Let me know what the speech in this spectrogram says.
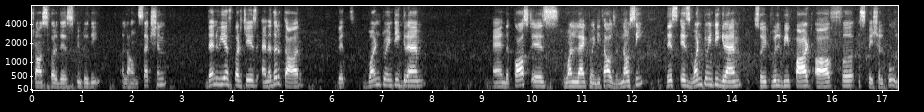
transfer this into the allowance section. Then we have purchased another car with 120 gram and the cost is 1 lakh 20,000. Now see, this is 120 gram, so it will be part of uh, special pool.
